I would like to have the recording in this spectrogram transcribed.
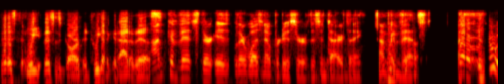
"This we this is garbage. We got to get out of this." I'm convinced there is there was no producer of this entire thing. I'm convinced. well,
